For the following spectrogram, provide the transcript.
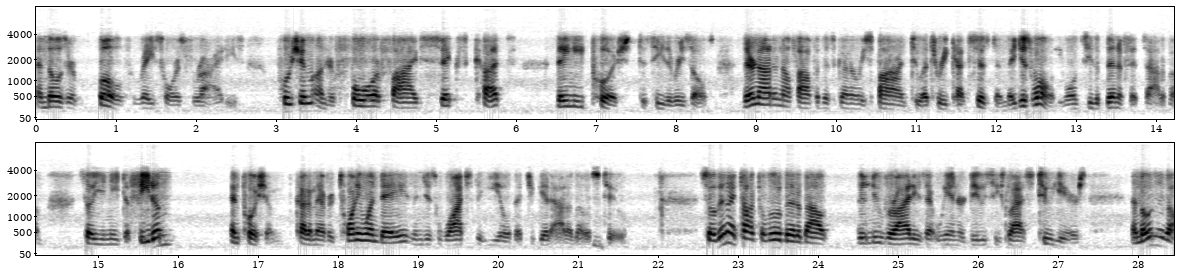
And those are both racehorse varieties. Push them under four, five, six cuts. They need push to see the results. They're not an alfalfa that's going to respond to a three cut system. They just won't. You won't see the benefits out of them. So you need to feed them and push them. Cut them every 21 days and just watch the yield that you get out of those two. So then I talked a little bit about the new varieties that we introduced these last two years, and those are the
